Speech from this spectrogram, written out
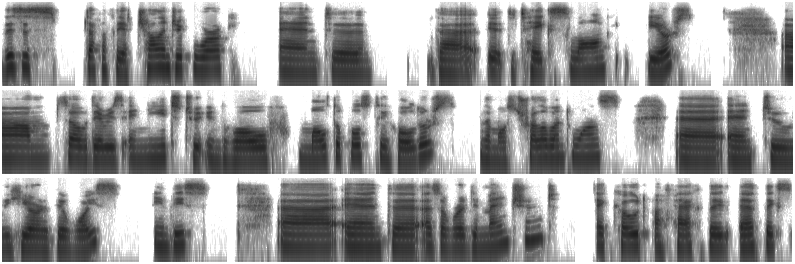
This is definitely a challenging work and uh, that it takes long years. Um, so there is a need to involve multiple stakeholders, the most relevant ones, uh, and to hear their voice in this. Uh, and uh, as already mentioned, a code of ethics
